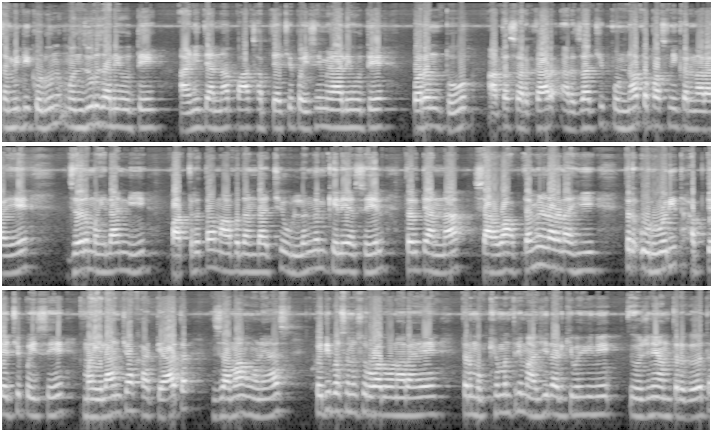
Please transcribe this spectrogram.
समितीकडून मंजूर झाले होते आणि त्यांना पाच हप्त्याचे पैसे मिळाले होते. परंतु आता सरकार अर्जाची पुन्हा तपासणी करणार आहे. जर महिलांनी पात्रता मापदंडाचे उल्लंघन केले असेल तर त्यांना सहावा हप्ता मिळणार नाही. तर उर्वरित हप्त्याचे पैसे महिलांच्या खात्यात जमा होण्यास कधीपासून सुरुवात होणार आहे? तर मुख्यमंत्री माझी लाडकी बहिणी योजनेअंतर्गत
